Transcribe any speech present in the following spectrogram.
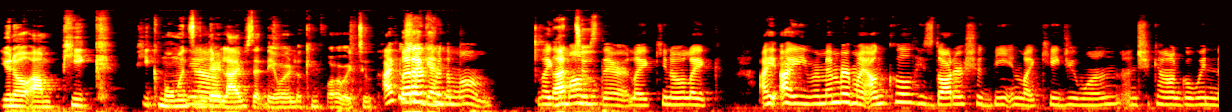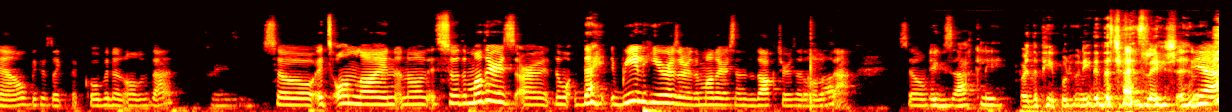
you know, um, peak peak moments in their lives that they were looking forward to. I feel But sorry again- for the mom. Like the mom's too. there. Like, you know, like I, I remember my uncle, his daughter should be in like KG one and she cannot go in now because like the COVID and all of that. Crazy. So it's online and all so the mothers are the the real heroes are the mothers and the doctors and all of that. So Exactly. For the people who needed the translation. Yeah.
